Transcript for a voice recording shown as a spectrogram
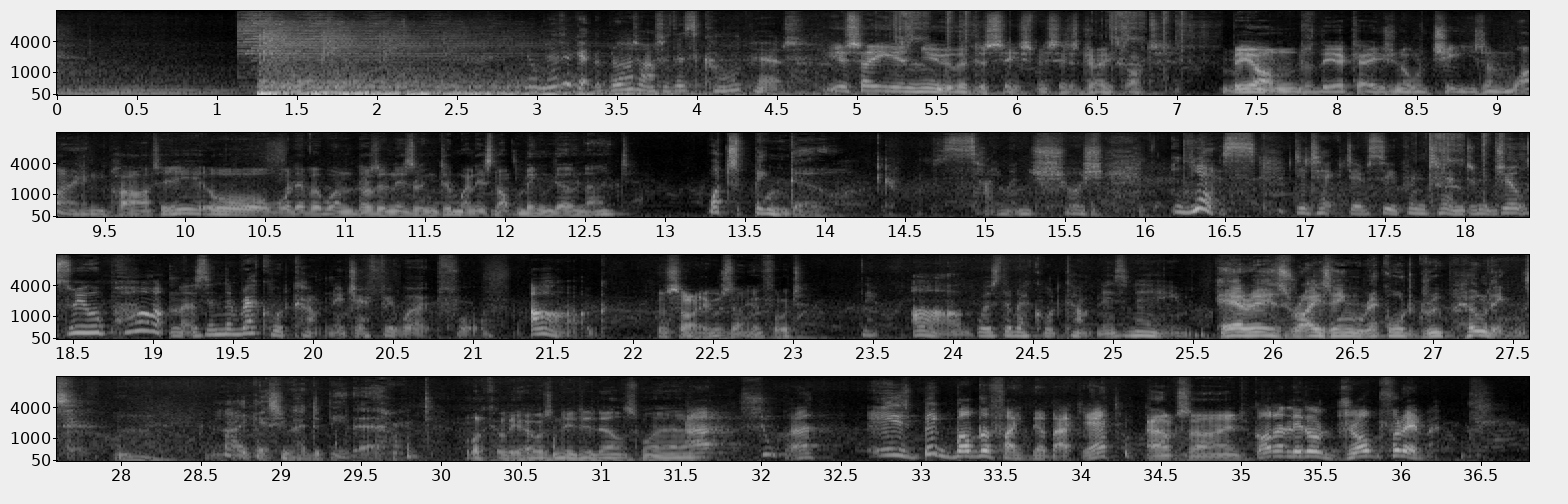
You'll never get the blood out of this carpet. You say you knew the deceased Mrs. Draycott, beyond the occasional cheese and wine party, or whatever one does in Islington when it's not bingo night? What's bingo? Simon Shush. Yes, Detective Superintendent Gilks. We were partners in the record company Jeffrey worked for. ARG. Oh, sorry, was that your foot? No, ARG was the record company's name. Ares Rising Record Group Holdings. Hmm. I guess you had to be there. Luckily, I was needed elsewhere. Uh, super. Is Big Bob the Finder back yet? Outside. Got a little job for him.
